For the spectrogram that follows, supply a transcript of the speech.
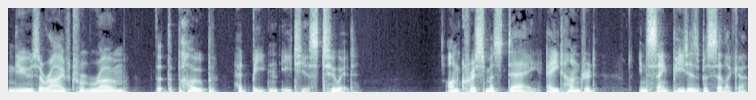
news arrived from Rome that the Pope had beaten Aetius to it. On Christmas Day, 800, in St. Peter's Basilica,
